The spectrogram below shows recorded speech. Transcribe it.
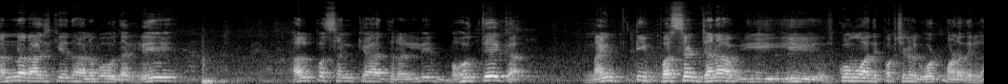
ನನ್ನ ರಾಜಕೀಯದ ಅನುಭವದಲ್ಲಿ ಅಲ್ಪಸಂಖ್ಯಾತರಲ್ಲಿ ಬಹುತೇಕ ನೈಂಟಿ ಪರ್ಸೆಂಟ್ ಜನ ಈ ಈ ಕೋಮುವಾದಿ ಪಕ್ಷಗಳಿಗೆ ವೋಟ್ ಮಾಡೋದಿಲ್ಲ.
